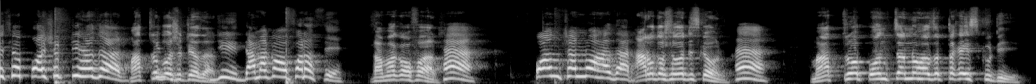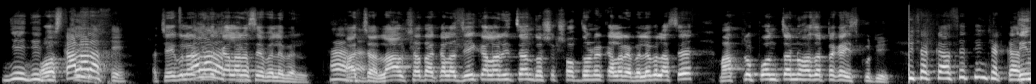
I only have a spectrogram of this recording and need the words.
হচ্ছে পঁয়ষট্টি হাজার। মাত্র পঁয়ষট্টি হাজার? জি দামাকা অফার আছে। দামাকা অফার হ্যাঁ পঞ্চান্ন হাজার। আরও দশ হাজার ডিসকাউন্ট হ্যাঁ। মাত্র পঞ্চান্ন হাজার টাকা স্কুটি। জি জি কালার আছে। আচ্ছা আছে। কালার আছে অ্যাভেলেবেল হ্যাঁ আচ্ছা লাল সাদা কালার যেই কালারই চান দর্শক সব ধরনের কালার অ্যাভেলেবেল আছে। মাত্র পঞ্চান্ন হাজার টাকা স্কুটি দুই চাক্কা আছে তিন চাক্কা তিন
